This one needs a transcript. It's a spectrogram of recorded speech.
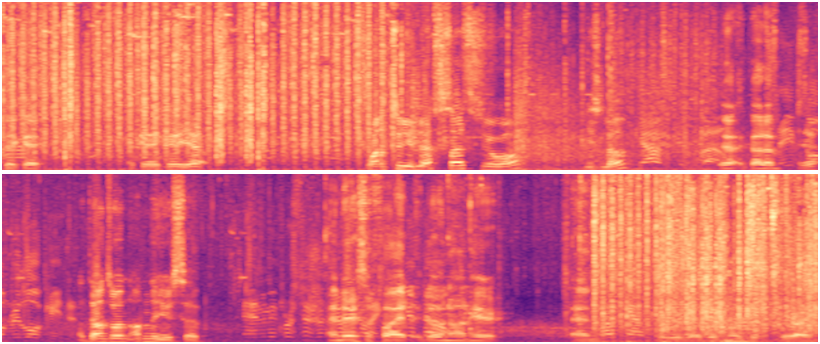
JK. Okay, okay, yeah. One to your left side of your wall. He's low. Yeah, got him. Yeah. zone relocated. I downed one under you, Seb. And there's a fight going on here. And to a little bit more to the right.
